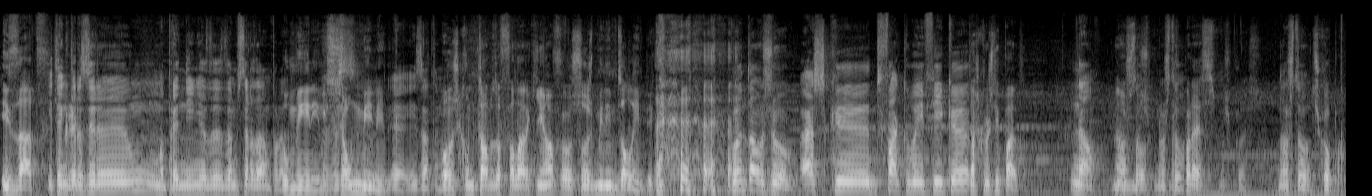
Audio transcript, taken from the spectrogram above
Exato. E tenho que trazer eh, uma prendinha de, de Amsterdão. pronto. O mínimo. Para Isso é o mínimo. É, exatamente. Hoje, como estávamos a falar aqui em off, são os mínimos olímpicos. Quanto ao jogo, acho que de facto o Benfica. Estás constipado? Não, não, estou. mas- Não estou. Mas parece, mas parece. Não estou. Desculpa.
